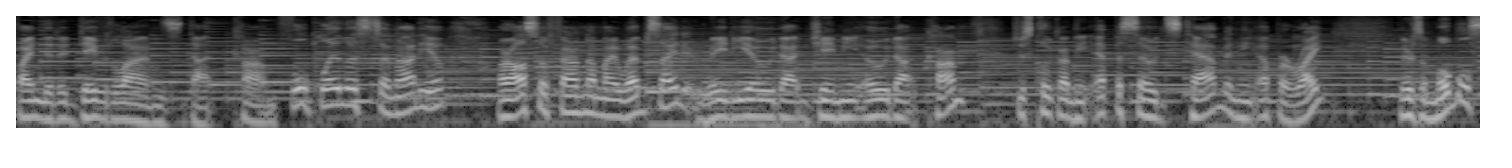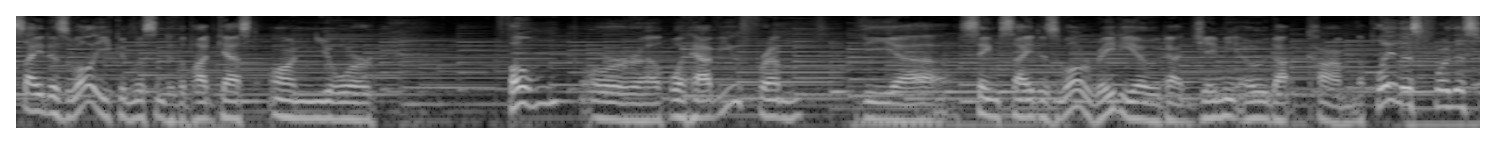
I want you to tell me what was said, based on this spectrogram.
Find it at davidlanz.com. Full playlists and audio are also found on my website at radio.jamieo.com. Just click on the episodes tab in the upper right. There's a mobile site as well. You can listen to the podcast on your phone or uh, what have you from the uh, same site as well, radio.jamieo.com. The playlist for this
